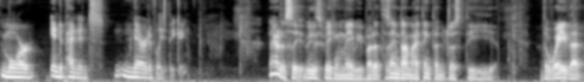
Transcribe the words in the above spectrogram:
more independent, narratively speaking. Narratively speaking, maybe, but at the same time, I think that just the the way that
